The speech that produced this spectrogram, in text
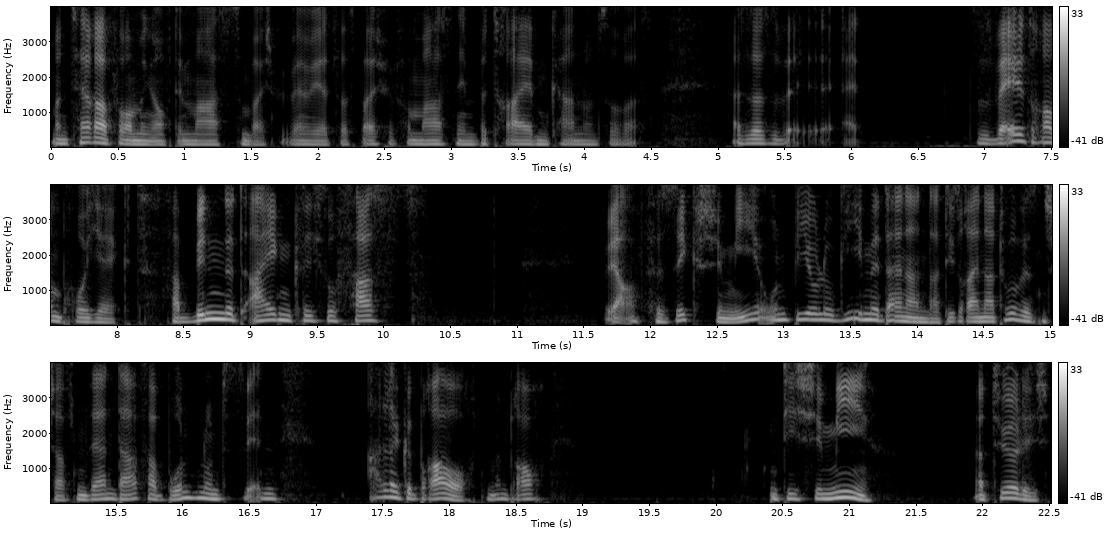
man Terraforming auf dem Mars zum Beispiel, wenn wir jetzt das Beispiel vom Mars nehmen, betreiben kann und sowas. Also das, das Weltraumprojekt verbindet eigentlich so fast ja, Physik, Chemie und Biologie miteinander. Die drei Naturwissenschaften werden da verbunden und es werden alle gebraucht. Man braucht die Chemie, natürlich,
